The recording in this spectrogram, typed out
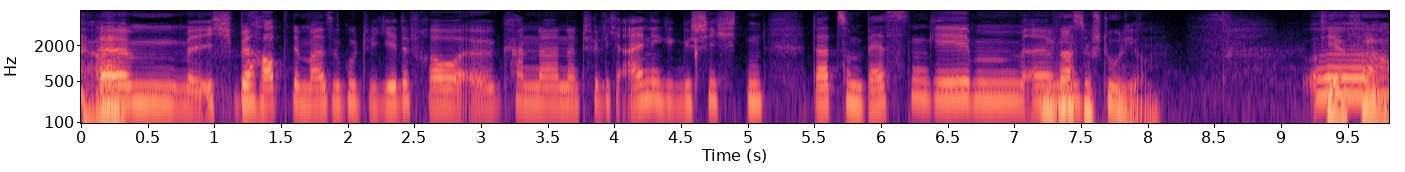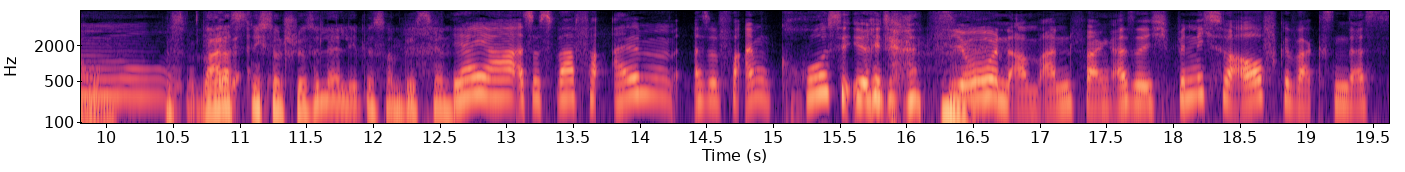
Ja. ähm, ich behaupte mal, so gut wie jede Frau äh, kann da natürlich einige Geschichten da zum Besten geben. Wie Ähm, war es im Studium? Die ähm, Erfahrung. Das, war das nicht so ein Schlüsselerlebnis so ein bisschen? Ja, ja, also es war vor allem, also vor allem große Irritation am Anfang. Also ich bin nicht so aufgewachsen, dass,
